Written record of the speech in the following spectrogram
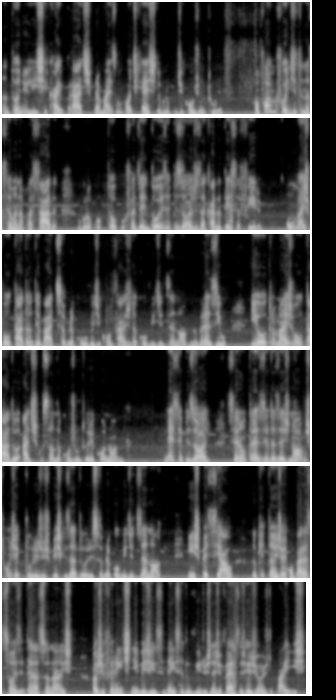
Antônio Lixe e Caio Prates para mais um podcast do Grupo de Conjuntura. Conforme foi dito na semana passada, o grupo optou por fazer dois episódios a cada terça-feira. Um mais voltado ao debate sobre a curva de contágio da Covid-19 no Brasil e outro mais voltado à discussão da conjuntura econômica. Nesse episódio, serão trazidas as novas conjecturas dos pesquisadores sobre a Covid-19, em especial no que tange a comparações internacionais, aos diferentes níveis de incidência do vírus nas diversas regiões do país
